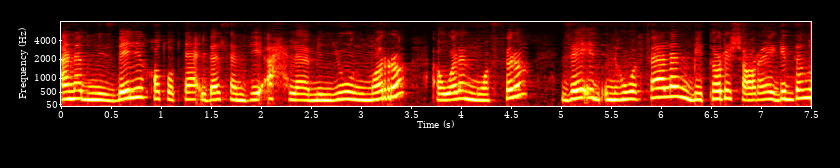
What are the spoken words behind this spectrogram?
أنا بالنسبة لي الخطوة بتاع البلسم دي أحلى مليون مرة. اولا موفرة زائد إن هو فعلا بيطر الشعريه جدا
